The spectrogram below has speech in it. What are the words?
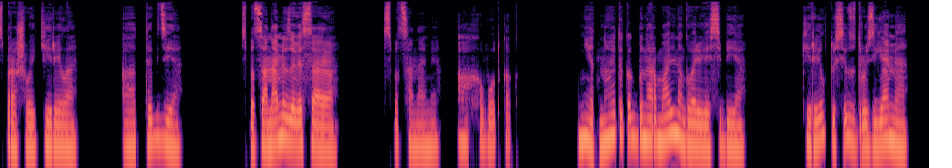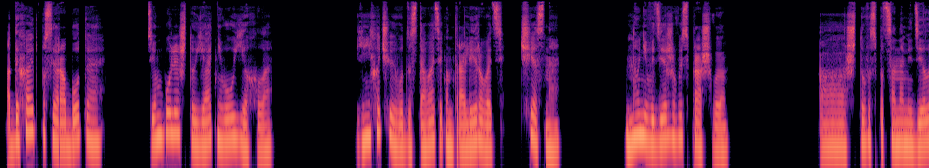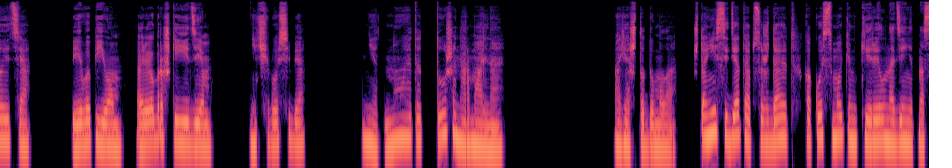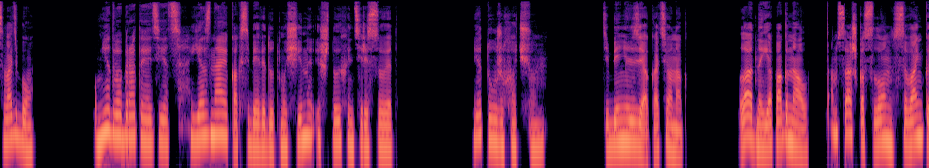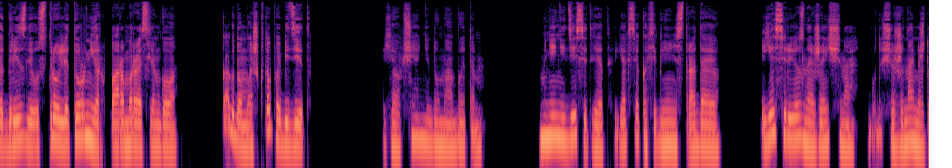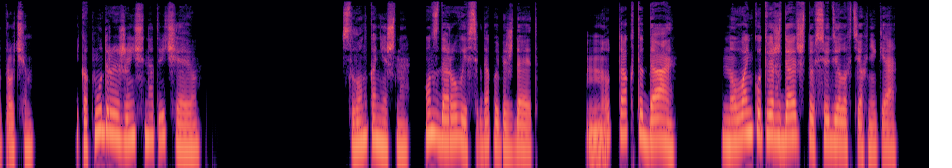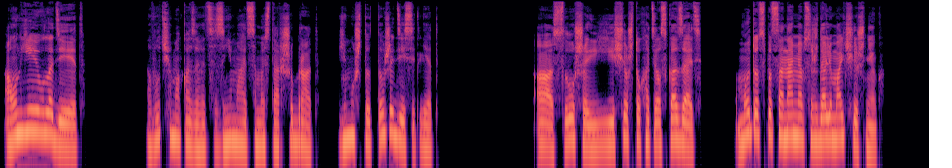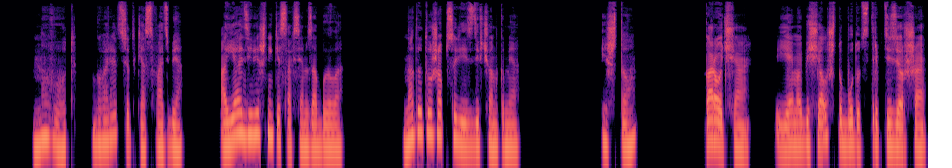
спрашиваю Кирилла. «А ты где?» «С пацанами зависаю». «С пацанами. Ах, вот как». Нет, но это как бы нормально, говорю я себе. Кирилл тусит с друзьями, отдыхает после работы, тем более, что я от него уехала. Я не хочу его доставать и контролировать, честно. Но не выдерживаю спрашиваю. «А что вы с пацанами делаете?» «Пиво пьем, ребрышки едим». «Ничего себе». «Нет, ну это тоже нормально». А я что думала? Что они сидят и обсуждают, какой смокинг Кирилл наденет на свадьбу? У меня два брата и отец. Я знаю, как себя ведут мужчины и что их интересует. Я тоже хочу. Тебе нельзя, котенок. Ладно, я погнал. Там Сашка Слон с Ванькой Гризли устроили турнир по армрестлингу. Как думаешь, кто победит? Я вообще не думаю об этом. Мне не 10 лет, я всякой фигню не страдаю. Я серьезная женщина, будущая жена, между прочим. И как мудрая женщина отвечаю. Слон, конечно. Он здоровый и всегда побеждает. Ну, так-то да. Но Ванька утверждает, что все дело в технике. А он ею владеет. Вот чем, оказывается, занимается мой старший брат. Ему что, тоже 10 лет? А, слушай, еще что хотел сказать. Мы тут с пацанами обсуждали мальчишник. Ну вот, говорят все таки о свадьбе. А я о девишнике совсем забыла. Надо тоже обсудить с девчонками. И что? Короче, я им обещал, что будут стриптизерши.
